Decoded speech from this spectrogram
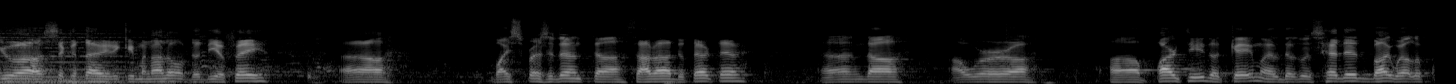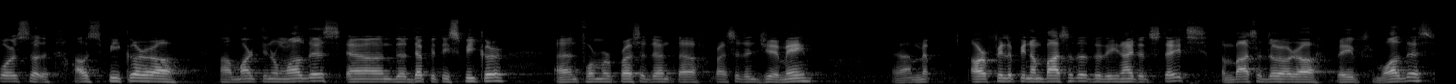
you, uh, Secretary Ricky Manalo of the DFA, uh, Vice President uh, Sara Duterte, and uh, our uh, uh, party that came, that was headed by, well, of course, House Speaker Martin Romualdez and the Deputy Speaker and former President, President GMA. Um, our Philippine ambassador to the United States, Ambassador Babes Romualdez.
